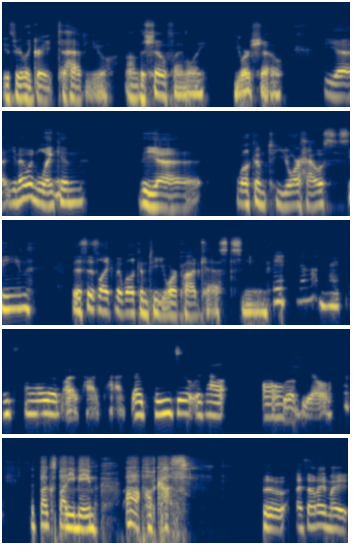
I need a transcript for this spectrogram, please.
It's really great to have you on the show finally, your show. The uh, you know in Lincoln, the uh, welcome to your house scene this is like the welcome to your podcast scene. It's not my, it's all of our podcasts. I couldn't do it without all of you. The Bugs Bunny meme, our podcast. So I thought I might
